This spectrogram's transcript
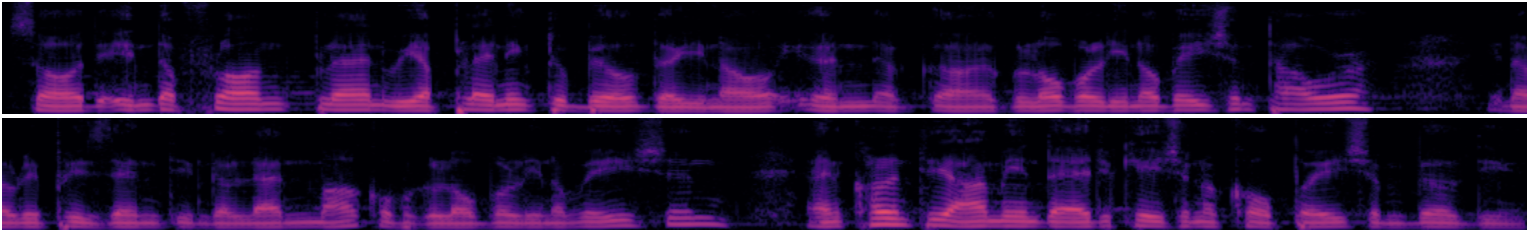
so in the front plan, we are planning to build, a, you know, a, a global innovation tower, you know, representing the landmark of global innovation. And currently, I'm in the educational cooperation building,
